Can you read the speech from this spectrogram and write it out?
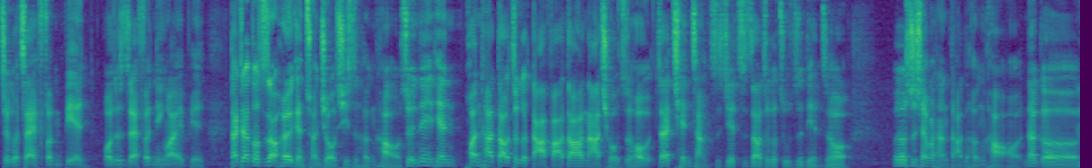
这个再分边，或者是再分另外一边。大家都知道 Hurricane 传球其实很好，所以那一天换他到这个打法，到他拿球之后，在前场直接制造这个组织点之后，俄罗斯下半场打得很好哦。那个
